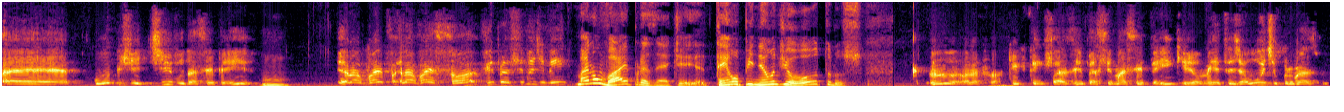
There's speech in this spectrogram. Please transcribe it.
é, o objetivo da CPI, ela, vai, ela vai só vir pra cima de mim. Mas não vai, presidente. Tem a opinião de outros. Lulu, olha só, o que, que tem que fazer para ser uma CPI que realmente seja útil para o Brasil?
